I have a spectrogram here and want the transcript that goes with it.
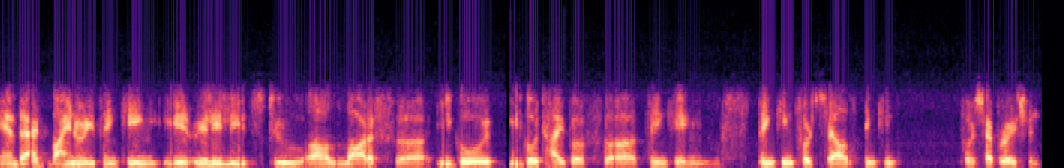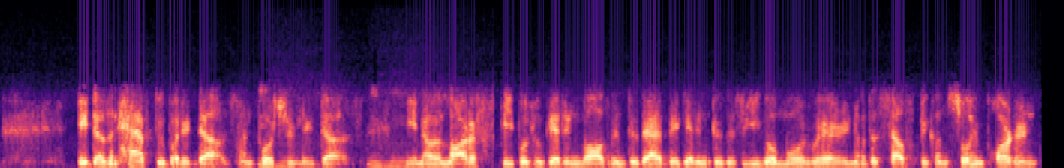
And that binary thinking it really leads to a lot of uh, ego ego type of uh, thinking, thinking for self, thinking for separation. It doesn't have to, but it does. Mm-hmm. Unfortunately, it does. Mm-hmm. You know, a lot of people who get involved into that, they get into this ego mode where you know the self becomes so important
